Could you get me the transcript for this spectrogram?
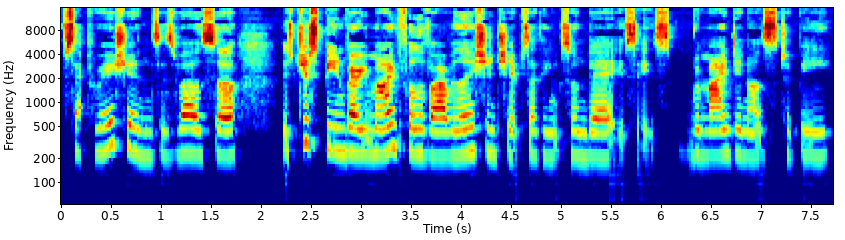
separations as well. So it's just being very mindful of our relationships. I think Sunday it's it's reminding us to be,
